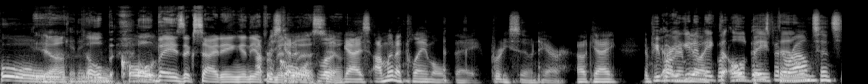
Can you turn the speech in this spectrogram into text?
Oh, Yeah, Old, Old Bay is exciting in the I'm upper just gonna, Midwest. look, yeah. guys. I'm gonna claim Old Bay pretty soon here. Okay, and people Are are, gonna, be gonna like, make the Old Bay Bay's been around film?" since.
